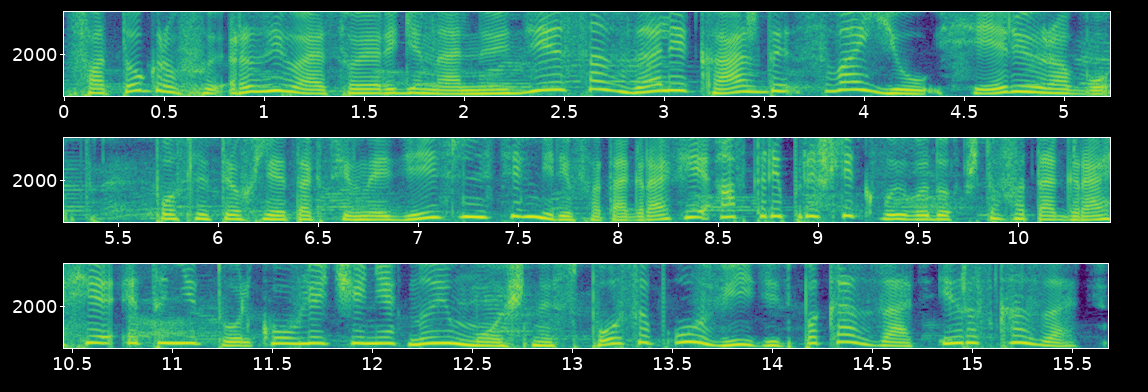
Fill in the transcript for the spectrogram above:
Фотографы, развивая свою оригинальную идею, создали каждый свою серию работ. После трех лет активной деятельности в мире фотографии авторы пришли к выводу, что фотография – это не только увлечение, но и мощный способ увидеть, показать и рассказать.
